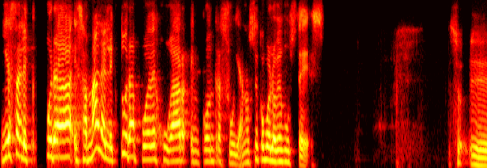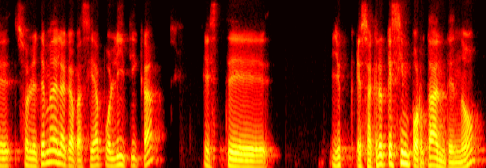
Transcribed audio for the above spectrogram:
y esa lectura, esa mala lectura puede jugar en contra suya. No sé cómo lo ven ustedes. Eh, sobre el tema de la capacidad política, este, yo creo que es importante, ¿no?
